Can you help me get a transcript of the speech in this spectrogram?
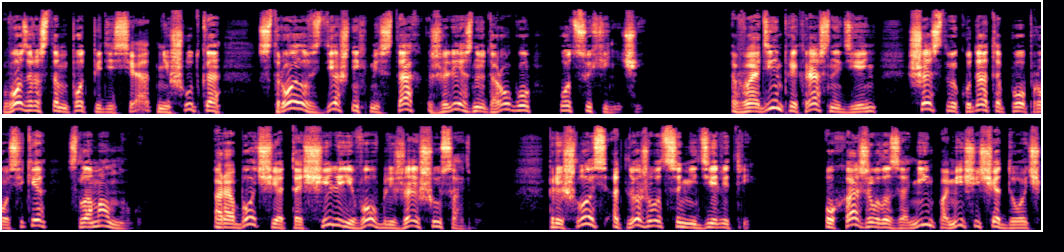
возрастом под 50, не шутка, строил в здешних местах железную дорогу от Сухиничей. В один прекрасный день, шествуя куда-то по просеке, сломал ногу. Рабочие оттащили его в ближайшую усадьбу. Пришлось отлеживаться недели три ухаживала за ним помещичья дочь,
